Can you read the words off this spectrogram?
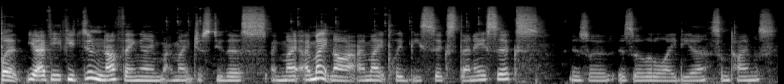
But yeah, if you, if you do nothing, I, I might just do this. I might I might not. I might play b6 then a6 is a is a little idea sometimes.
